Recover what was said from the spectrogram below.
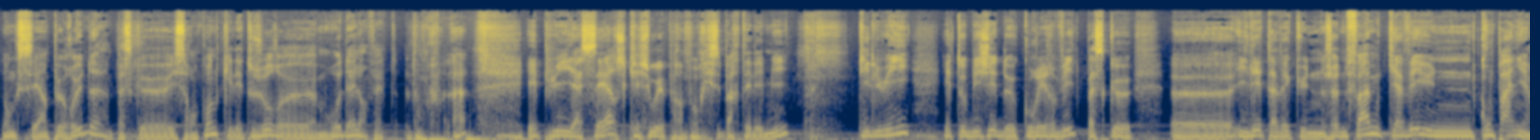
Donc c'est un peu rude parce que il se rend compte qu'il est toujours euh, amoureux d'elle en fait. Donc voilà. Et puis il y a Serge qui est joué par Maurice Barthélémy qui lui est obligé de courir vite parce que euh, il est avec une jeune femme qui avait une compagne.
